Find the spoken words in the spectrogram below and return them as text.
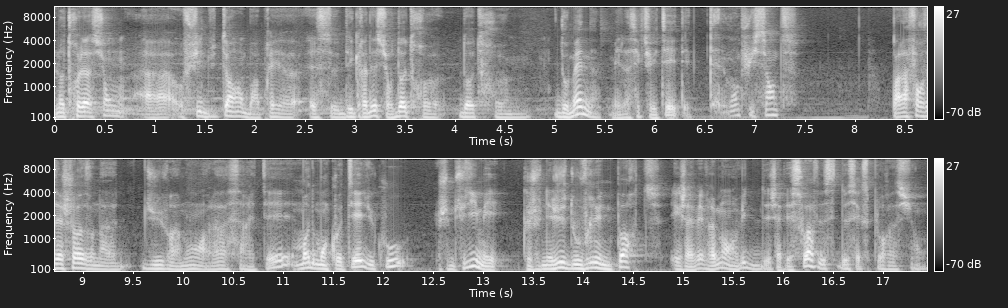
Notre relation, au fil du temps, bon après, euh, elle se dégradait sur d'autres euh, domaines, mais la sexualité était tellement puissante. Par la force des choses, on a dû vraiment s'arrêter. Moi, de mon côté, du coup, je me suis dit, mais que je venais juste d'ouvrir une porte et que j'avais vraiment envie, j'avais soif de, cette exploration.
